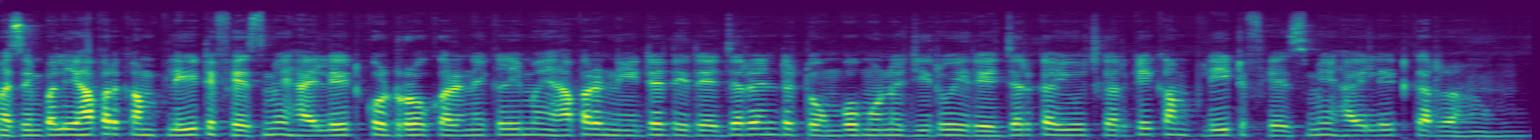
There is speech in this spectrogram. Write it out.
मैं सिंपली यहाँ पर कंप्लीट फेस में हाईलाइट को ड्रॉ करने के लिए मैं यहाँ पर kneaded eraser and Tombow mono zero eraser का यूज़ करके कंप्लीट फेस में हाईलाइट कर रहा हूँ।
